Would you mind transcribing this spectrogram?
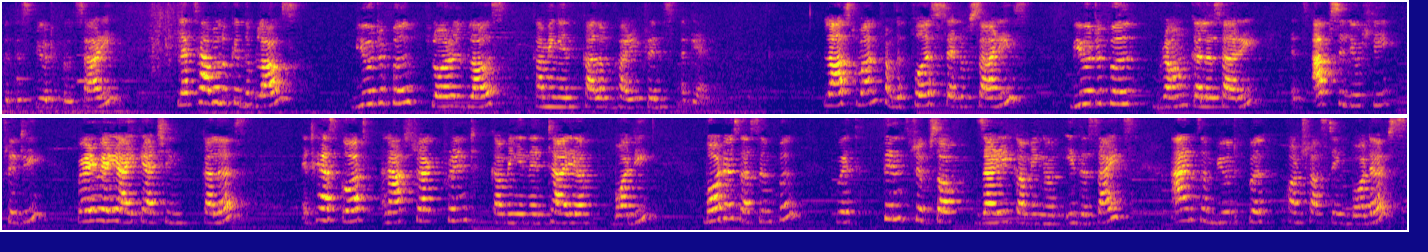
with this beautiful sari. Let's have a look at the blouse. Beautiful floral blouse coming in kalamkari prints again. Last one from the first set of saris. Beautiful brown color sari. It's absolutely pretty, very very eye-catching colors. It has got an abstract print coming in the entire body. Borders are simple with thin strips of zari coming on either sides and some beautiful contrasting borders.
